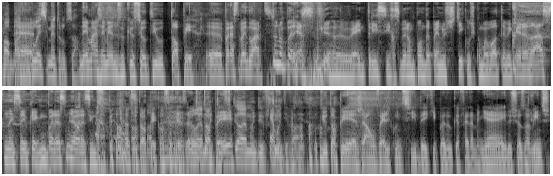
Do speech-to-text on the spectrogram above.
Opa, que belíssima introdução. Nem mais nem menos do que o seu tio Topi. Uh, Parece bem, Duarte? Tu não parece, Pedro. É intrínseco receber um pontapé nos testículos com uma bota biqueira de aço, nem sei o que é que me parece melhor assim de repente. É o tio Topé, com certeza. Ele o é muito ele é muito divertido, É muito divertido. O tio Topé é já um velho conhecido da equipa do Café da Manhã e dos seus ouvintes.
